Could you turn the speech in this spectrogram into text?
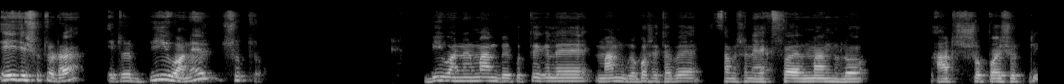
এই যে সূত্রটা, এটা বি ওয়ানের সূত্র। বি ওয়ানের মান বের করতে গেলে মানগুলো বসাইতে হবে। সামেশন এক্সের মান হলো আটশো পঁয়ষট্টি।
